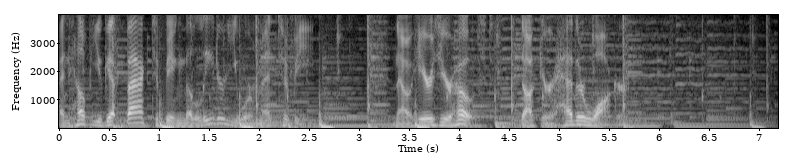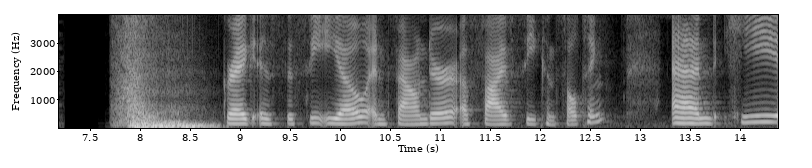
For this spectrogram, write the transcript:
and help you get back to being the leader you were meant to be. Now, here's your host, Dr. Heather Walker. Greg is the CEO and founder of 5C Consulting, and he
